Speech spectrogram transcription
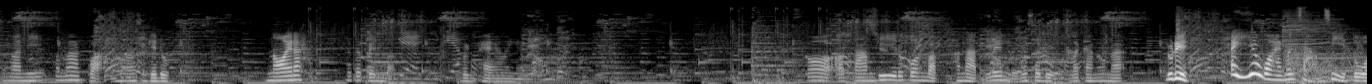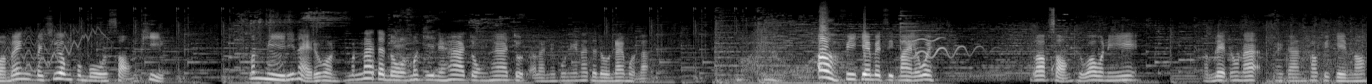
ประมาณนี้ซะมากกว่านะสังเกตดู น้อยนะถ้าจะเป็นแบบแพงๆอะไรเงี้ยก็เอาตามที่ทุกคนแบบถนัดเล่นหรือว่าสะดวกล้วกันน้องนะดูดิไอ้เหี้ยวายมันสามสี่ตัวแม่งไปเชื่อมคอมโบสองขีดมันมีที่ไหนทุกคน มันน่าจะโดนเมื่อกี้ในห้าจงห้าจุดอะไรในยพวกนี้น่าจะโดนได้หมดละ เออฟรีเกมเป็นสิบไมล์แล้วเว้ย รอบ 2 ถือว่าวันนี้สำเร็จแล้วนะในการเข้าฟรีเกมเนาะ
